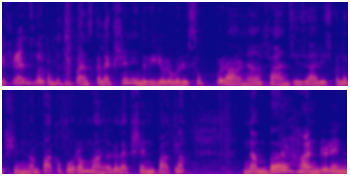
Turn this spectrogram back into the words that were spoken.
Hi friends welcome to Deepa's collection இந்த வீடியோவில் ஒரு சூப்பரான ஃபேன்சி சாரீஸ் கலெக்ஷன் தான் பார்க்க போகிறோம் வாங்க கலெக்ஷன் பார்க்கலாம். நம்பர் ஹண்ட்ரட் அண்ட்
